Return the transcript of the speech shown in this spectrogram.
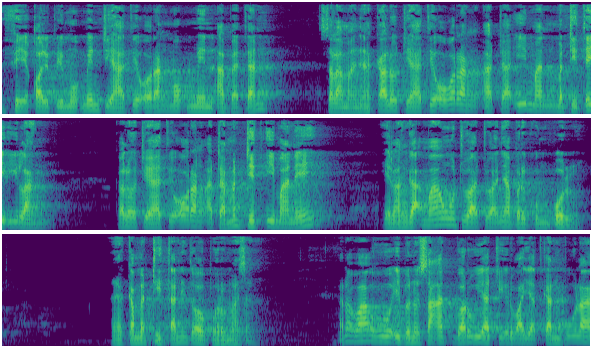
Fi qalbi mu'min di hati orang mukmin abadan selamanya. Kalau di hati orang ada iman, medite hilang. Kalau di hati orang ada medit imane, hilang. Enggak mau dua-duanya berkumpul. Nah, kemeditan itu apa rumasan? Rawahu Ibnu Sa'ad waruya diriwayatkan pula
